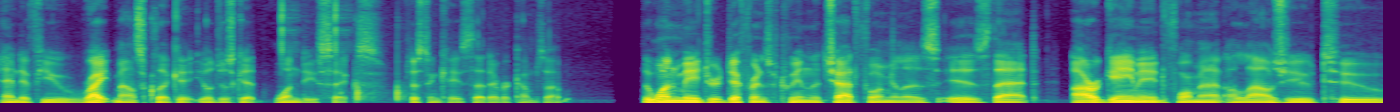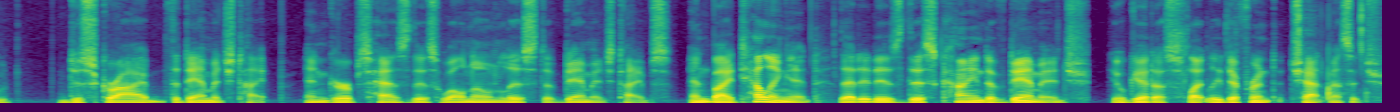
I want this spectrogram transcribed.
And if you right mouse click it, you'll just get 1d6, just in case that ever comes up. The one major difference between the chat formulas is that our game aid format allows you to describe the damage type. And GURPS has this well-known list of damage types. And by telling it that it is this kind of damage, you'll get a slightly different chat message.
